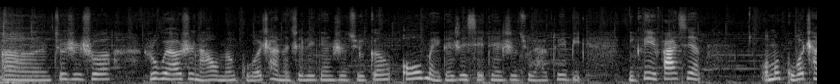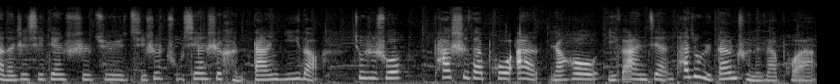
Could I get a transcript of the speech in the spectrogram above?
嗯就是说，如果要是拿我们国产的这类电视剧跟欧美的这些电视剧来对比，你可以发现，我们国产的这些电视剧其实主线是很单一的，就是说它是在破案，然后一个案件它就是单纯的在破案，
